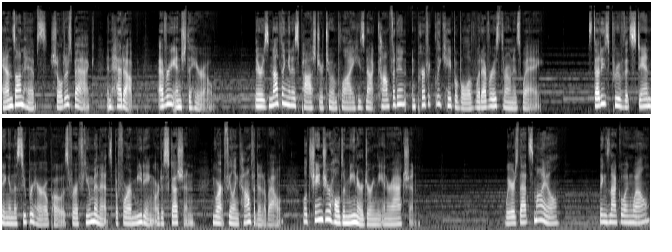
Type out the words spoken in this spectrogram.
hands on hips, shoulders back, and head up, every inch the hero. There is nothing in his posture to imply he's not confident and perfectly capable of whatever is thrown his way. Studies prove that standing in the superhero pose for a few minutes before a meeting or discussion you aren't feeling confident about will change your whole demeanor during the interaction. Where's that smile? Things not going well?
